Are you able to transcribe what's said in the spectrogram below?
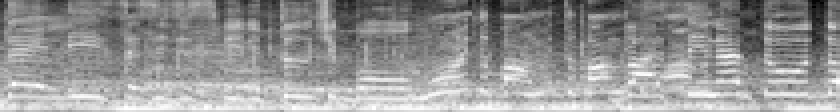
Delícia esse desfile, tudo de bom. Muito bom, muito bom. Muito Vacina bom. tudo,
